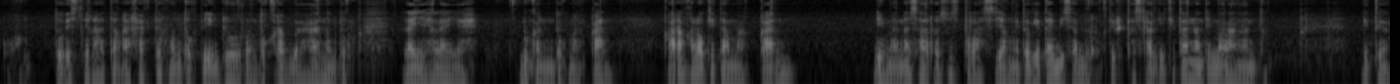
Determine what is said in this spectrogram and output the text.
waktu istirahat yang efektif untuk tidur untuk rebahan untuk layeh-layeh bukan untuk makan. Karena kalau kita makan di mana seharusnya setelah siang itu kita bisa beraktivitas lagi kita nanti malah ngantuk gitu.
